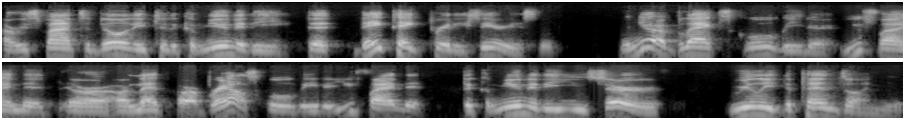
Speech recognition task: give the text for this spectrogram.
a responsibility to the community that they take pretty seriously. When you're a black school leader, you find that, or or, let, or a brown school leader, you find that the community you serve really depends on you.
